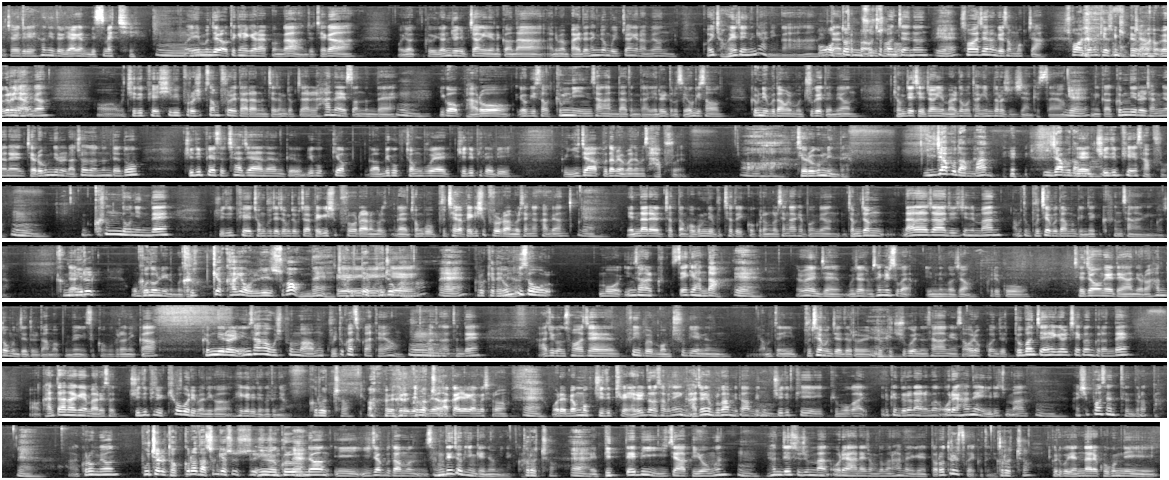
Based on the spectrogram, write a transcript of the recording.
저희들이 흔히들 이야기하는 미스매치 음. 이 문제를 어떻게 해결할 건가 이제 제가 뭐 연, 그 연준 입장이거나 아니면 바이든 행정부 입장이라면 거의 정해져 있는 게 아닌가. 어, 일단 첫, 첫, 번째는 예. 소화제는 계속 먹자. 소화제는 계속 먹자. 왜 그러냐면 예. 어, GDP의 12% 13%에 달하는 재정 적자를 한 해에 썼는데 음. 이거 바로 여기서 금리 인상한다든가 예를 들어서 여기서 금리 부담을 뭐 주게 되면 경제 재정이 말도 못하게 힘들어지지 않겠어요. 예. 그러니까 금리를 작년에 제로 금리를 낮춰줬는데도 GDP에서 차지하는 그 미국 기업, 그 미국 정부의 GDP 대비 그 이자 부담이 얼마냐면 4%예요. 아. 제로 금리인데. 이자 부담만? 예. 이자 부담만. 예, GDP의 4%. 음. 큰 돈인데 GDP의 정부 재정 적자가 120%라는 걸 그러니까 정부 부채가 120%라는 걸 생각하면 예. 옛날에 졌던 고금리 부채도 있고 그런 걸 생각해 보면 점점 낮아지지만 아무튼 부채 부담은 굉장히 큰 상황인 거죠. 금리를 못 그, 올리는 거죠. 급격하게 올릴 수가 없네. 절대 예, 구조가. 예, 예, 그렇게 되면 여기서 뭐 인상을 세게 한다. 예. 그러면 이제 문제가 좀 생길 수가 있는 거죠. 그리고 재정에 대한 여러 한도 문제들도 아마 분명히 있을 거고 그러니까 금리를 인상하고 싶은 마음은 굴뚝같을 것 같아요. 굴뚝같을 것 음. 같은데 아직은 소화제 투입을 멈추기에는 아무튼 이 부채 문제들을 예. 이렇게 쥐고 있는 상황에서 어렵고 이제 두 번째 해결책은 그런데 어, 간단하게 말해서 GDP를 키워버리면 이거 해결이 되거든요. 그렇죠. 어, 왜 그러냐면 그렇죠. 아까 얘기한 것처럼 네. 올해 명목 GDP가 예를 들어서 그냥 음. 가정에 불과합니다. 미국 음. GDP 규모가 이렇게 늘어나는 건 올해 한 해 일이지만 음. 한10% 늘었다. 네. 아, 그러면 부채를 더 끌어다 숨겼을 수 예, 있죠. 그러면 네. 이 이자 부담은 상대적인 개념이니까. 그렇죠. 네. 빚 대비 이자 비용은 음. 현재 수준만 올해 한 해 정도만 하면 이게 떨어뜨릴 수가 있거든요. 그렇죠. 그리고 옛날에 고금리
